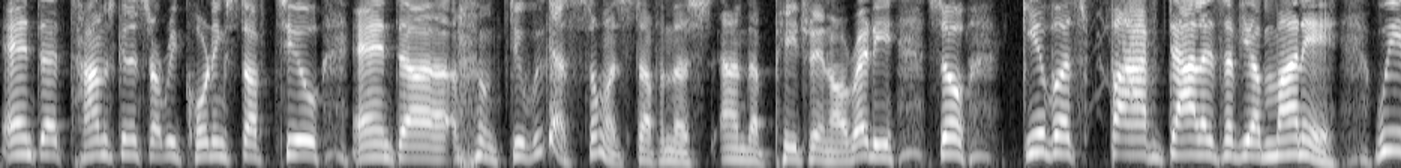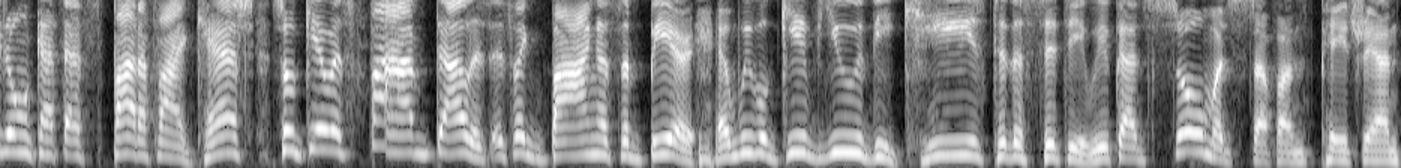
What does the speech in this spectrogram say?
And uh, Tom's gonna start recording stuff too. And uh, dude, we got so much stuff on the on the Patreon already. So give us five dollars of your money. We don't got that Spotify cash, so give us five dollars. It's like buying us a beer, and we will give you the keys to the city. We've got so much stuff on Patreon,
